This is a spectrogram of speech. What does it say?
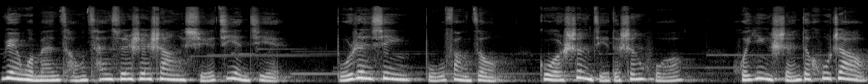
愿我们从参孙身上学见解，不任性，不放纵，过圣洁的生活，回应神的呼召，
